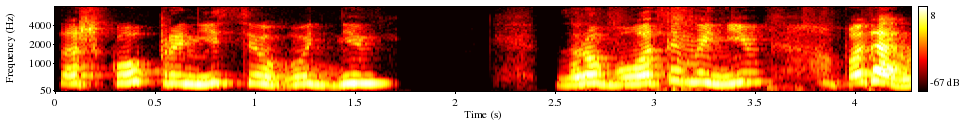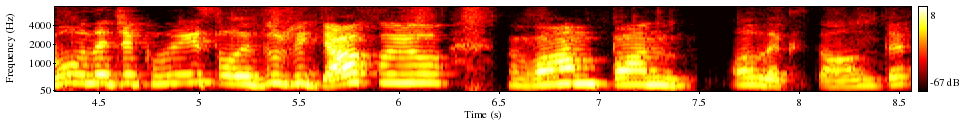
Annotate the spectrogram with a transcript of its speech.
Сашко приніс сьогодні з роботи мені подаруночок вислали. Дуже дякую вам, пан Олександр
